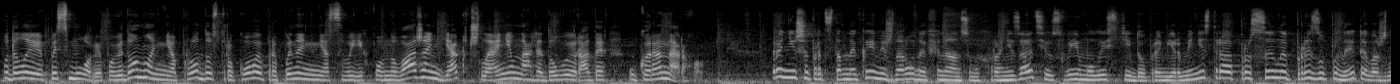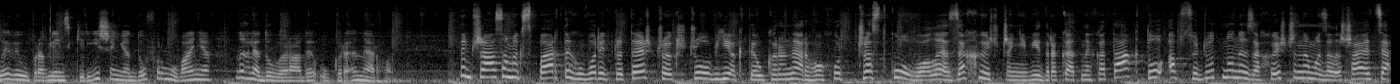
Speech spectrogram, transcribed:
Подали письмові повідомлення про дострокове припинення своїх повноважень як членів наглядової ради Укренерго. Раніше представники міжнародних фінансових організацій у своєму листі до прем'єр-міністра просили призупинити важливі управлінські рішення до формування наглядової ради Укренерго. Тим часом експерти говорять про те, що якщо об'єкти Укренерго хоч частково, але захищені від ракетних атак, то абсолютно незахищеними залишаються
